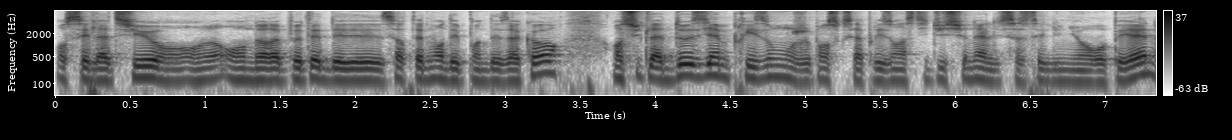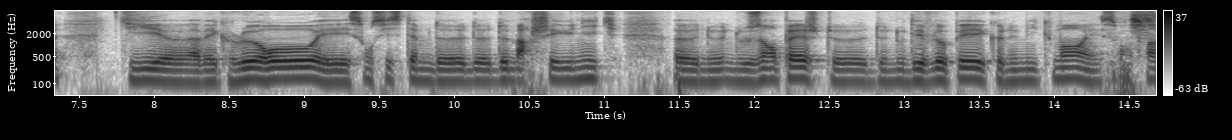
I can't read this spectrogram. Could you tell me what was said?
Bon, c'est là-dessus, on, aurait peut-être certainement des points de désaccord. Ensuite, la deuxième prison, je pense que c'est la prison institutionnelle, ça c'est l'Union européenne, qui, euh, avec l'euro et son système de, marché unique, euh, nous, empêche de, nous développer économiquement. Et sans ça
